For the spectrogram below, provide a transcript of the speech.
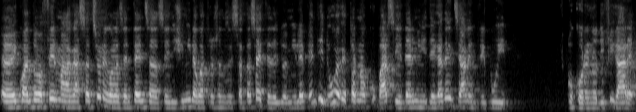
eh, quanto afferma la Cassazione con la sentenza 16.467 del 2022 che torna a occuparsi dei termini decadenziali entro cui occorre notificare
